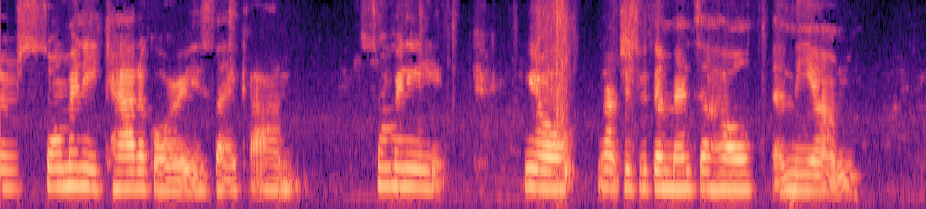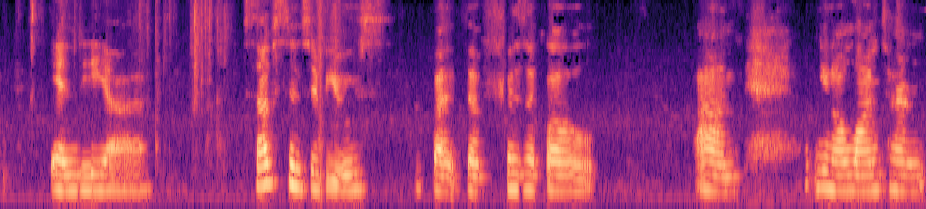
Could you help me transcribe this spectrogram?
under so many categories, like um, so many, you know, not just with the mental health and the um, and the uh, substance abuse, but the physical, um, you know, long term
